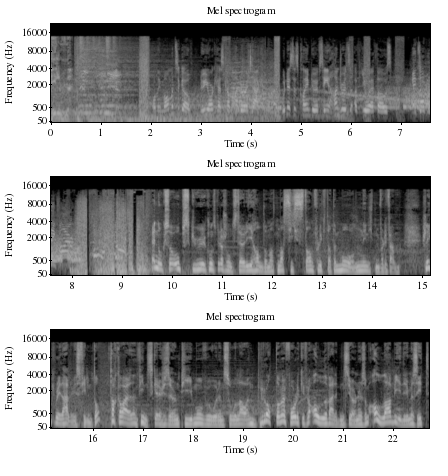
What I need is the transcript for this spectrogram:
film. Only moments ago, New York has come under attack. Witnesses claim to have seen hundreds of UFOs. It's opening fire! Oh my God! En nokså obskur konspirasjonsteori handler om at nazistene flykta til månen i 1945. Slik blir det heldigvis filmt òg, takka være den finske regissøren Timo Vorensola og en brotte med folk fra alle verdenshjørner som alle har bidratt med sitt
